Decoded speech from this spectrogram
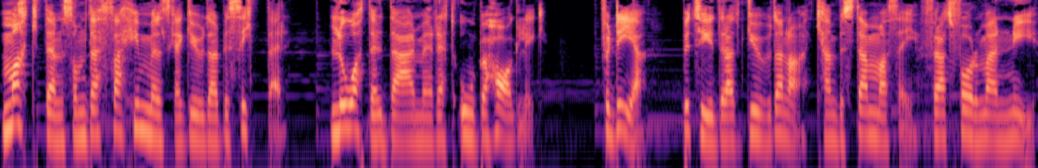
Makten som dessa himmelska gudar besitter låter därmed rätt obehaglig. För det betyder att gudarna kan bestämma sig för att forma en ny,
